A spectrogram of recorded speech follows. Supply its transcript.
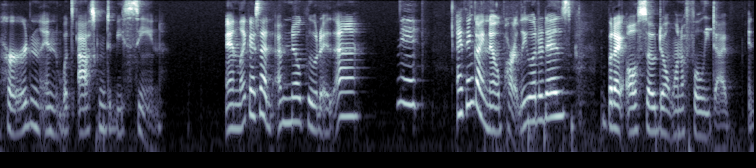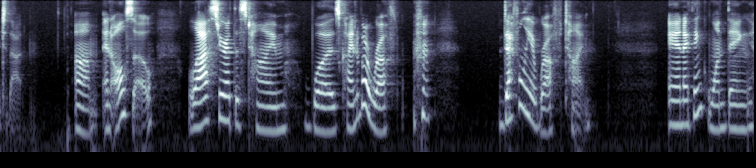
heard and, and what's asking to be seen. And like I said, I have no clue what it is. Eh, eh, I think I know partly what it is, but I also don't want to fully dive into that. Um, and also, last year at this time was kind of a rough, definitely a rough time. And I think one thing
